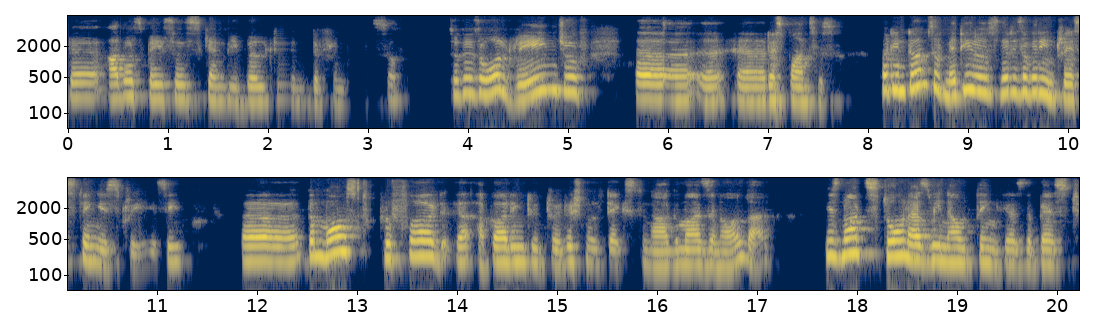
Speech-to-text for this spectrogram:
the other spaces can be built in different ways. So, so there's a whole range of uh, uh, uh, responses. But in terms of materials, there is a very interesting history. You see, uh, the most preferred, uh, according to traditional texts and agamas and all that, is not stone as we now think as the best,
